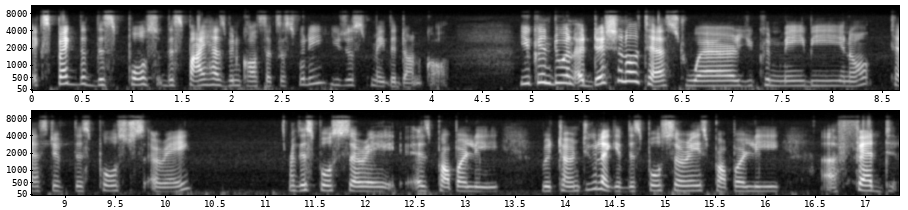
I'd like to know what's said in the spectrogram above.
expect that this post, this spy has been called successfully, you just make the done call. You can do an additional test where you can maybe, you know, test if this posts array, if this posts array is properly returned to, you, like if this posts array is properly uh, fed,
